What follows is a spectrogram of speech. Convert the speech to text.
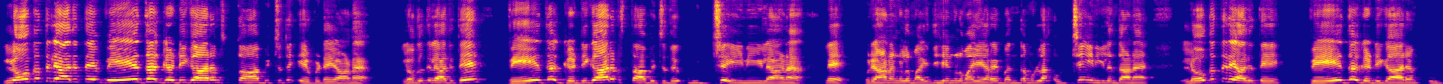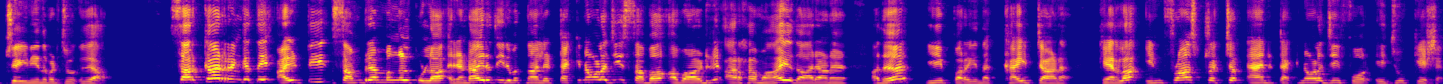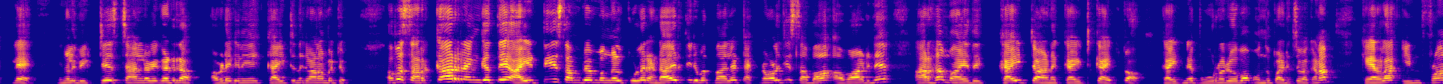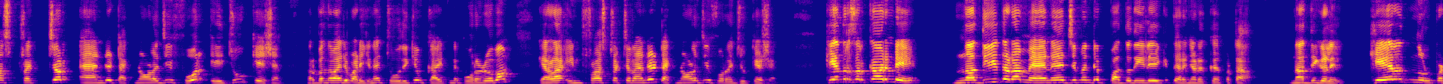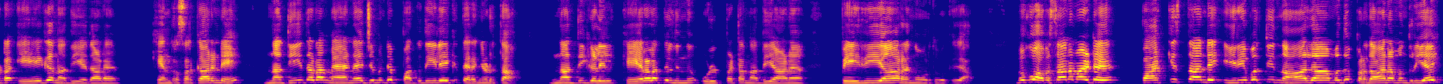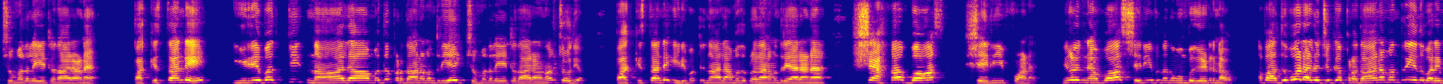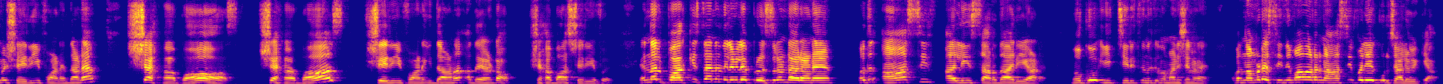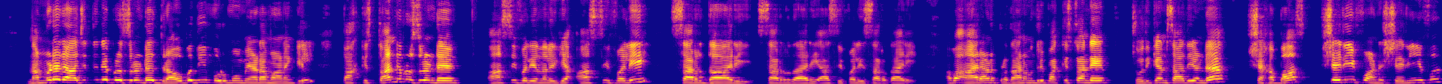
ലോകത്തിലെ ആദ്യത്തെ വേദ ഘടികാരം സ്ഥാപിച്ചത് എവിടെയാണ്? ലോകത്തിലെ ആദ്യത്തെ വേദ ഘടികാരം സ്ഥാപിച്ചത് ഉജ്ജയിനിയിലാണ് അല്ലെ? പുരാണങ്ങളും ഐതിഹ്യങ്ങളുമായി ഏറെ ബന്ധമുള്ള ഉജ്ജയിനിയിൽ എന്താണ്? ലോകത്തിലെ ആദ്യത്തെ വേദ ഘടികാരം ഉജ്ജയിനി എന്ന് പഠിച്ചു വെക്കുക. സർക്കാർ രംഗത്തെ ഐ ടി സംരംഭങ്ങൾക്കുള്ള രണ്ടായിരത്തി ഇരുപത്തിനാല് ടെക്നോളജി സഭ അവാർഡിന് അർഹമായത് ആരാണ് അത് ഈ പറയുന്ന കൈറ്റ് ആണ് Kerala infrastructure and technology for education അല്ലെ? നിങ്ങൾ വിക്ടേഴ്സ് ചാനലൊക്കെ കണ്ടിട്ടുണ്ടാവും. അവിടെയൊക്കെ നിങ്ങൾക്ക് കൈറ്റ് എന്ന് കാണാൻ പറ്റും. അപ്പൊ സർക്കാർ രംഗത്തെ ഐ ടി സംരംഭങ്ങൾക്കുള്ള രണ്ടായിരത്തി ഇരുപത്തിനാല് ടെക്നോളജി സഭ അവാർഡിന് അർഹമായത് കൈറ്റ് ആണ്. കൈറ്റ് കൈറ്റ് കേട്ടോ കൈറ്റിന്റെ പൂർണരൂപം ഒന്ന് പഠിച്ചു വെക്കണം. Kerala infrastructure and technology for education നിർബന്ധമായിട്ട് പഠിക്കണേ. ചോദിക്കും കൈറ്റിന്റെ പൂർണരൂപം. Kerala infrastructure and technology for education കേന്ദ്ര സർക്കാരിന്റെ നദീതട മാനേജ്മെന്റ് പദ്ധതിയിലേക്ക് തിരഞ്ഞെടുക്കപ്പെട്ട നദികളിൽ കേരളത്തിൽ നിന്ന് ഉൾപ്പെട്ട ഏക നദി ഏതാണ്? കേന്ദ്ര സർക്കാരിന്റെ നദീതട മാനേജ്മെന്റ് പദ്ധതിയിലേക്ക് തെരഞ്ഞെടുത്ത നദികളിൽ കേരളത്തിൽ നിന്ന് ഉൾപ്പെട്ട നദിയാണ് പെരിയാർ എന്ന് ഓർത്തു വെക്കുക. നോക്കൂ അവസാനമായിട്ട് പാകിസ്ഥാന്റെ ഇരുപത്തിനാലാമത് പ്രധാനമന്ത്രിയായി ചുമതലയേറ്റത് ആരാണ്? പാകിസ്ഥാന്റെ ഇരുപത്തിനാലാമത് പ്രധാനമന്ത്രിയായി ചുമതലയേറ്റത് ആരാണെന്നാണ് ചോദ്യം. പാകിസ്ഥാന്റെ ഇരുപത്തിനാലാമത് പ്രധാനമന്ത്രി ആരാണ്? ഷഹബാസ് ഷെരീഫാണ്. നിങ്ങൾ നവാസ് ഷെരീഫ് എന്നൊക്കെ മുമ്പ് കേട്ടിട്ടുണ്ടാവും. അപ്പൊ അതുപോലെ ആലോചിക്കുക പ്രധാനമന്ത്രി എന്ന് പറയുമ്പോൾ ഷെരീഫാണ്. എന്താണ്? ഷഹബാസ്. ഷഹബാസ് ഷെരീഫാണ് ഇതാണ് അദ്ദേഹം കേട്ടോ ഷഹബാസ് ഷെരീഫ്. എന്നാൽ പാകിസ്ഥാന്റെ നിലവിലെ പ്രസിഡന്റ് ആരാണ്? അത് ആസിഫ് അലി സർദാരിയാണ്. നോക്കൂ ഈ ചിരിച്ചു നിൽക്കുന്ന മനുഷ്യനാണ്. അപ്പൊ നമ്മുടെ സിനിമാ നടൻ ആസിഫ് അലിയെ കുറിച്ച് ആലോചിക്കാം. നമ്മുടെ രാജ്യത്തിന്റെ പ്രസിഡന്റ് ദ്രൗപദി മുർമു മേഡം ആണെങ്കിൽ പാകിസ്ഥാന്റെ പ്രസിഡന്റ് ആസിഫ് അലി എന്നാലോചിക്കുക. ആസിഫ് അലി സർദാരി സർദാരി ആസിഫ് അലി സർദാരി. അപ്പൊ ആരാണ് പ്രധാനമന്ത്രി പാകിസ്ഥാന്റെ? ചോദിക്കാൻ സാധ്യതയുണ്ട്. ഷഹബാസ് ഷെരീഫാണ്. ഷെരീഫ്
